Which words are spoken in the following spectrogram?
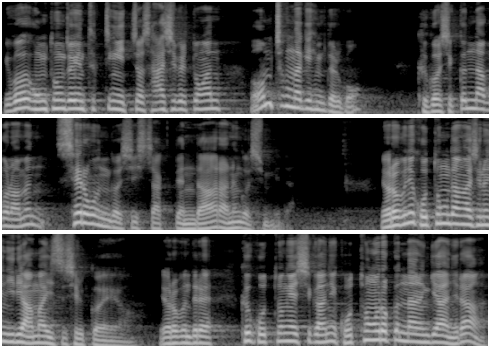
이거 공통적인 특징이 있죠. 40일 동안 엄청나게 힘들고 그것이 끝나고 나면 새로운 것이 시작된다라는 것입니다. 여러분이 고통당하시는 일이 아마 있으실 거예요. 여러분들의 그 고통의 시간이 고통으로 끝나는 게 아니라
